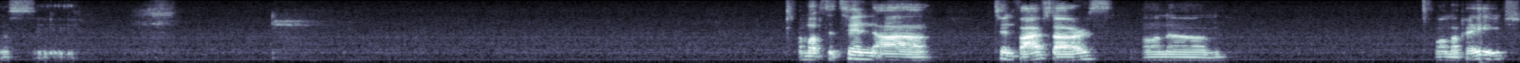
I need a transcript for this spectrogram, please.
let's see. I'm up to 10, uh, 10 five stars on um, on my page.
